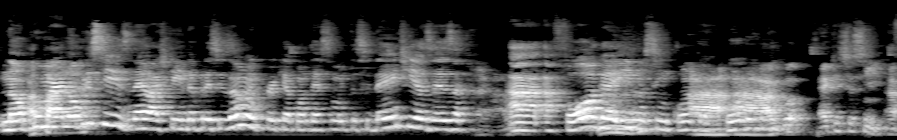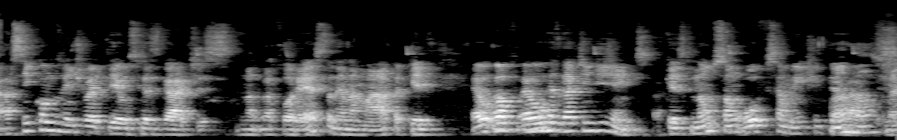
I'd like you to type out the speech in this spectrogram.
Não que o mar não precise, né? Eu acho que ainda precisa muito, porque acontece muito acidente e às vezes a- a- afoga e Uhum. não se encontra A, corpo. a água. É que assim, assim como a gente vai ter os resgates na, na floresta, né, na mata, aqueles. É o, é, o, é o resgate indigentes, aqueles que não são oficialmente enterrados, né?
